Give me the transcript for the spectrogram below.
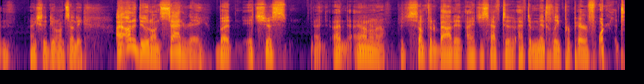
than actually do it on Sunday. I ought to do it on Saturday, but it's just I, I, I don't know. There's something about it. I just have to I have to mentally prepare for it.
